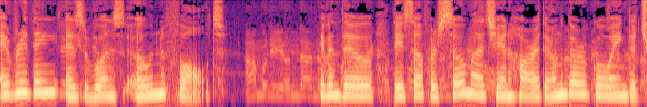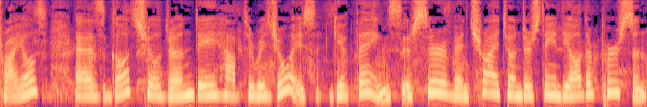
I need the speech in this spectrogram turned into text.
everything is one's own fault. Even though they suffer so much in heart undergoing the trials, as God's children, they have to rejoice, give thanks, serve, and try to understand the other person.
